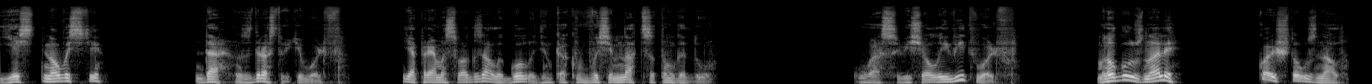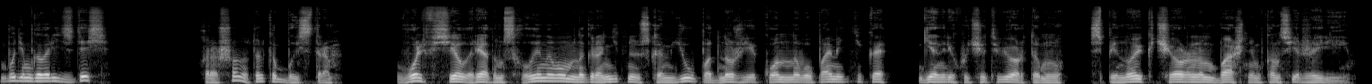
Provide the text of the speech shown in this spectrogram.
Есть новости? Да, здравствуйте, Вольф. Я прямо с вокзала голоден, как в восемнадцатом году. У вас веселый вид, Вольф. Много узнали? Кое-что узнал. Будем говорить здесь? Хорошо, но только быстро. Вольф сел рядом с Хлыновым на гранитную скамью у подножья конного памятника Генриху IV, спиной к черным башням консьержерии.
